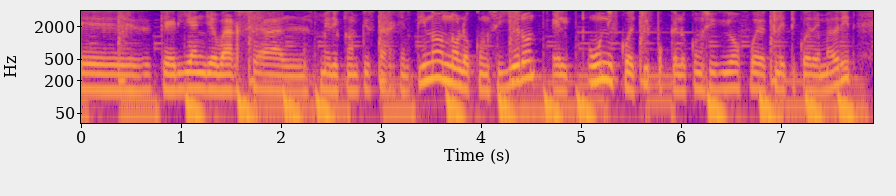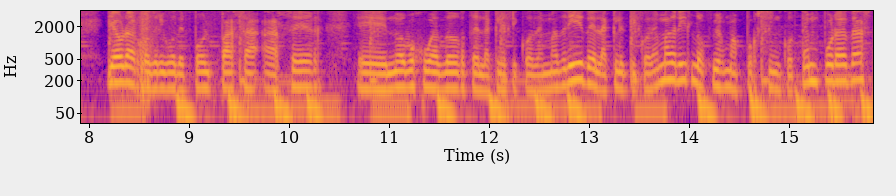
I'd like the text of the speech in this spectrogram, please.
eh, querían llevarse al mediocampista argentino, no lo consiguieron, el único equipo que lo consiguió fue Atlético de Madrid. Y ahora Rodrigo de Paul pasa a ser eh, nuevo jugador del Atlético de Madrid, el Atlético de Madrid lo firma por cinco temporadas.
